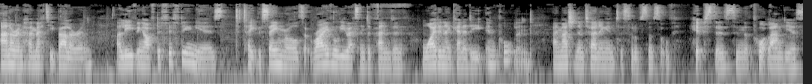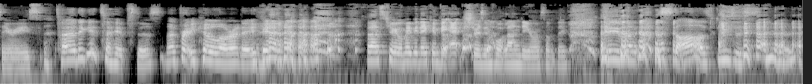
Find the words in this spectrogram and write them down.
Ana and Hermeti Balarin, are leaving after 15 years to take the same roles at rival US independent Wieden and Kennedy in Portland. I imagine them turning into sort of some sort of hipsters in the Portlandia series. Turning into hipsters? They're pretty cool already. That's true. Maybe they can be extras in Portlandia or something. Dude, uh, like, the stars, Jesus. You know.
